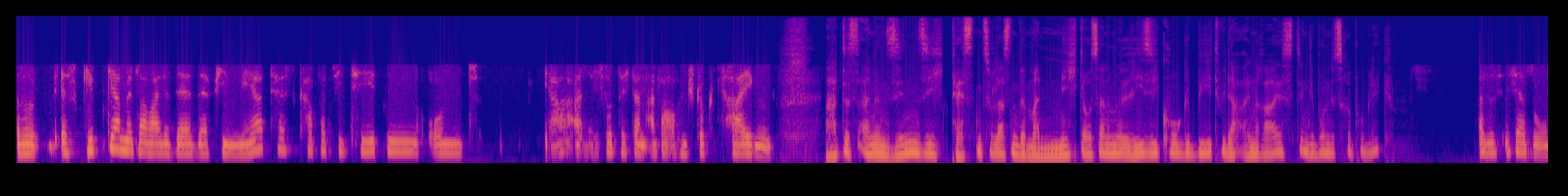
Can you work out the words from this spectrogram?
Also es gibt ja mittlerweile sehr, sehr viel mehr Testkapazitäten und ja, also es wird sich dann einfach auch ein Stück zeigen. Hat es einen Sinn, sich testen zu lassen, wenn man nicht aus einem Risikogebiet wieder einreist in die Bundesrepublik? Also es ist ja so,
